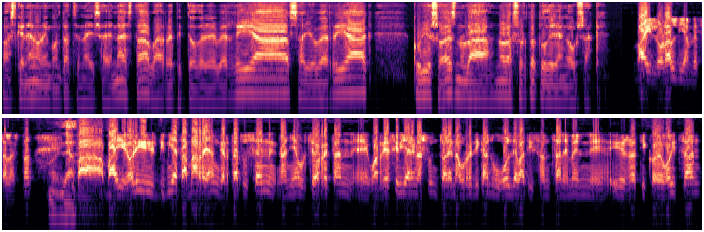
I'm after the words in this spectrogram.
bazkenen ba, horren kontatzen da izadena, ez da, ba, dere berria, saio berriak, kurioso ez, nola, nola sortatu diren gauzak. Bai, loraldian bezala, ezta? Ba, bai, hori 2010ean gertatu zen, gaina urte horretan, e, Guardia Zibilaren asuntoaren aurretikan ugolde bat izan zen hemen e, irratiko egoitzan,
